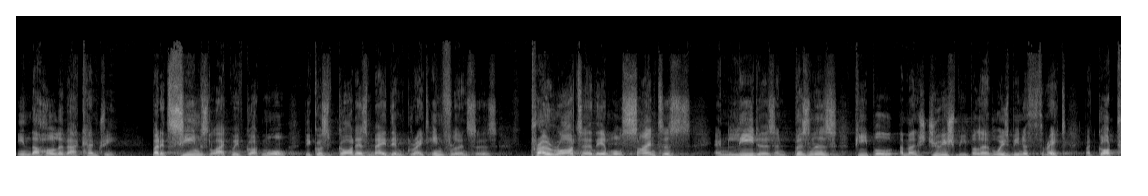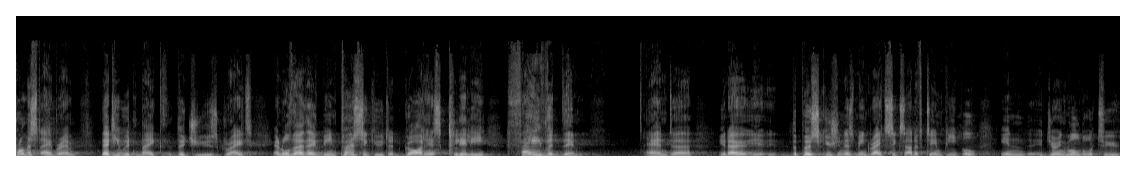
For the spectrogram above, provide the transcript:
in the whole of our country. But it seems like we've got more because God has made them great influences. Pro rata, they're more scientists and leaders and business people amongst Jewish people have always been a threat. But God promised Abraham that he would make the Jews great. And although they've been persecuted, God has clearly favored them. And, uh, you know, the persecution has been great. Six out of 10 people in, during World War II,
